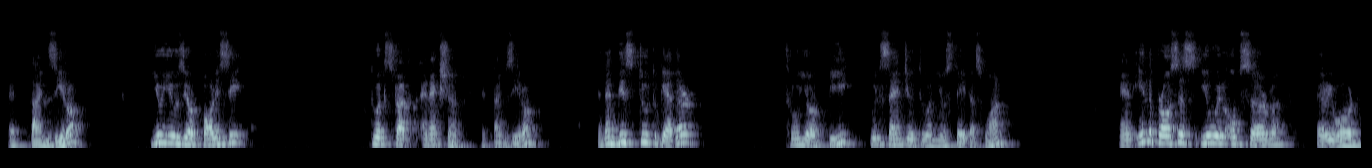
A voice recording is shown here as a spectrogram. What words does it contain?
at time zero, you use your policy to extract an action at time zero. And then these two together through your P will send you to a new state S1. and in the process, you will observe a reward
